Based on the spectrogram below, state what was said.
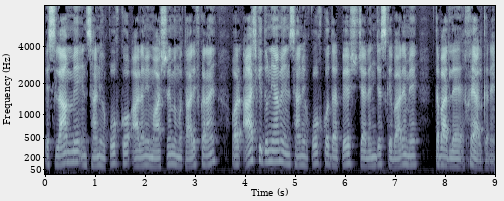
اسلام میں انسانی حقوق کو عالمی معاشرے میں متعارف کرائیں اور آج کی دنیا میں انسانی حقوق کو درپیش چیلنجز کے بارے میں تبادلہ خیال کریں۔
